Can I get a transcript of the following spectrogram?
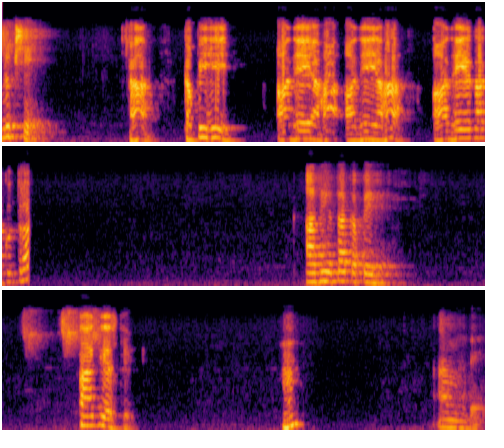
वृक्षे। हा कपिः आधेयः आधेयः आधेयता कुत्र? आधेयता कपेः अपि अस्ति। आं महोदय।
